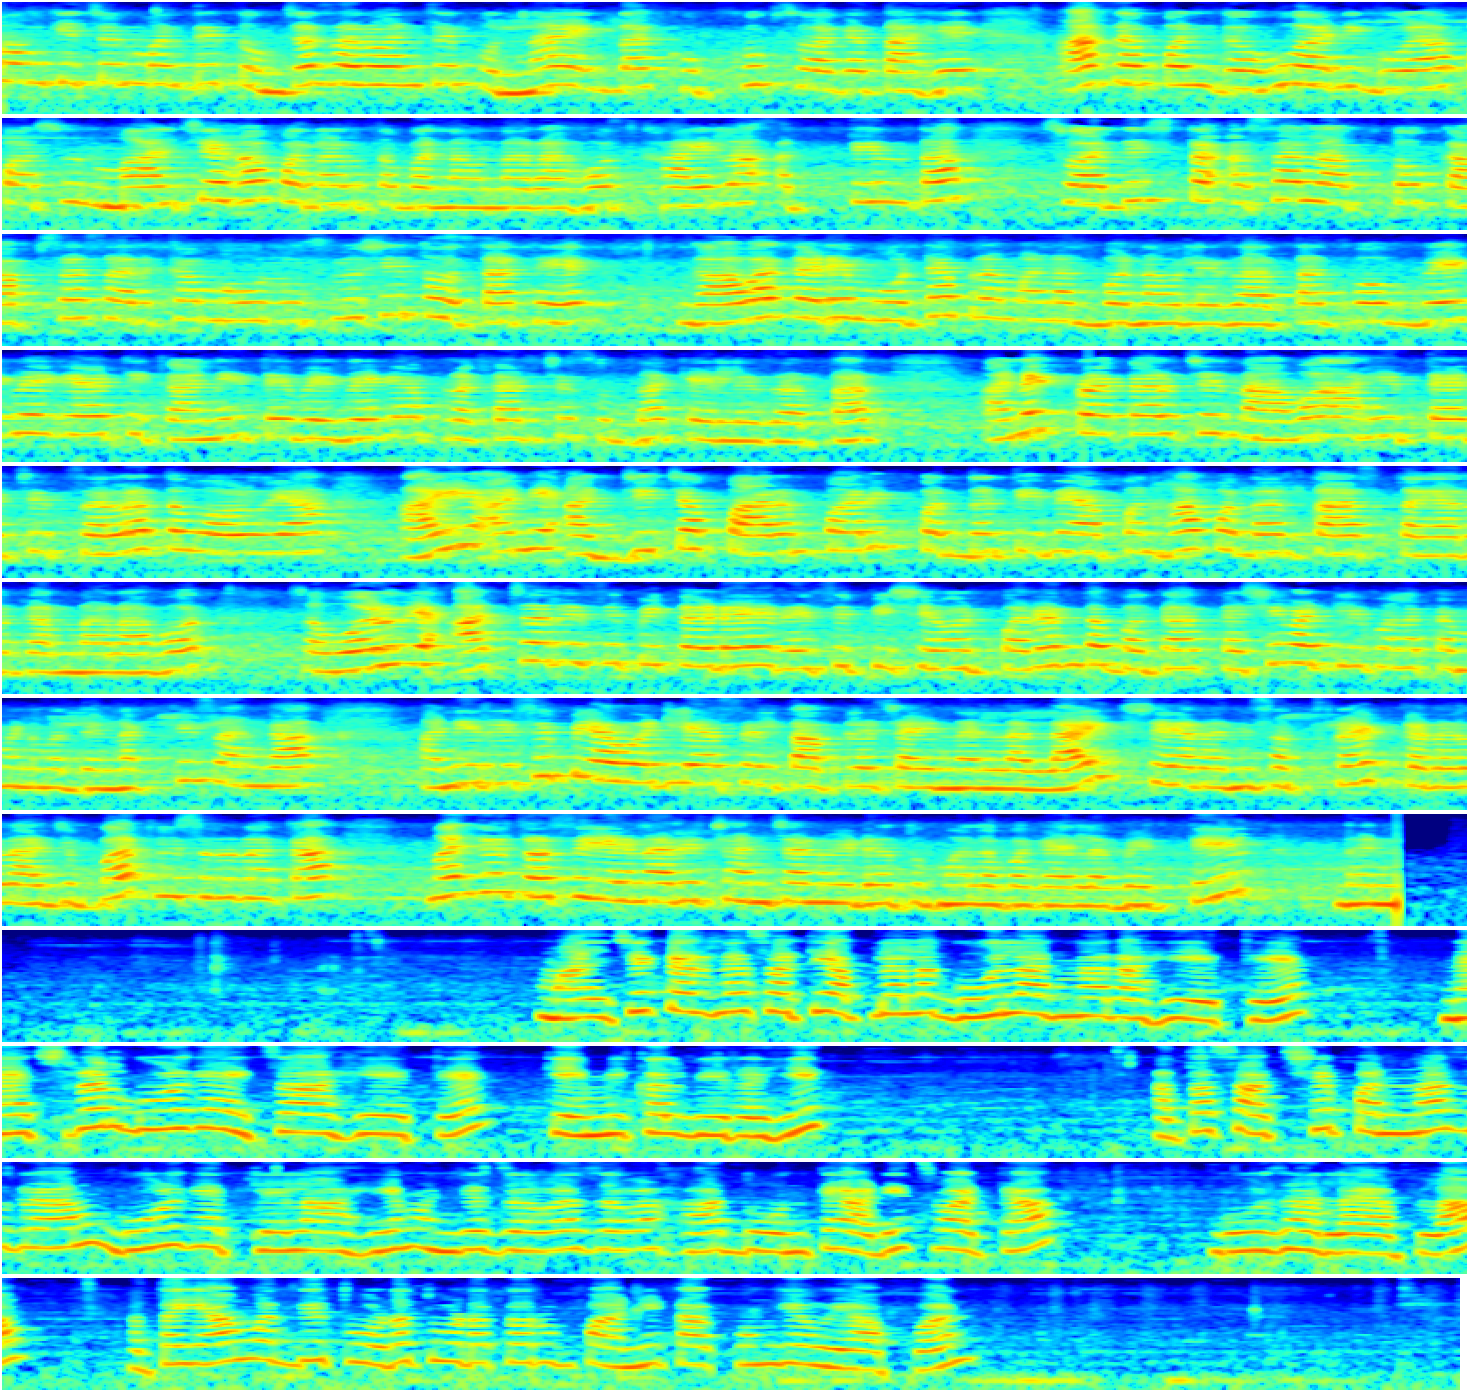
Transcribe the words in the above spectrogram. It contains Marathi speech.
होम किचनमध्ये तुमच्या सर्वांचे पुन्हा एकदा खूप खूप स्वागत आहे. आज आपण गहू आणि गुळापासून मालचे हा पदार्थ बनवणार आहोत. खायला अत्यंत स्वादिष्ट असा लागतो. कापसासारखा मऊ लुसलुशीत होतात हे. गावाकडे मोठ्या प्रमाणात बनवले जातात व वेगवेगळ्या ठिकाणी ते वेगवेगळ्या प्रकारचे सुद्धा केले जातात. अनेक प्रकारचे नावं आहेत त्याचे. चलत वळूया. आई आणि आजीच्या पारंपरिक पद्धतीने आपण हा पदार्थ आज तयार करणार आहोत. तर वळूया आजच्या रेसिपीकडे रेसिपी शेवटपर्यंत बघा. कशी वाटली मला कमेंटमध्ये नक्की सांगा. आणि रेसिपी आवडली असेल तर आपल्या चॅनलला लाईक शेअर आणि सबस्क्राईब करायला अजिबात विसरू नका. म्हणजेच असे येणारे छान छान व्हिडिओ तुम्हाला बघायला भेटतील. धन्यवाद मालचे करण्यासाठी आपल्याला गूळ लागणार आहे येथे नॅचरल गूळ घ्यायचा आहे येथे केमिकल विरहित. आता सातशे पन्नास ग्राम गूळ घेतलेला आहे. म्हणजे जवळजवळ हा दोन ते अडीच वाट्या गूळ झाला आहे आपला. आता यामध्ये थोडं थोडं करून पाणी टाकून घेऊया आपण.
